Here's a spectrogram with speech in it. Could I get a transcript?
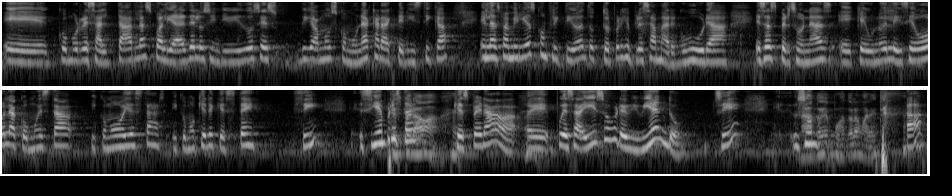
eh, como resaltar las cualidades de los individuos es, digamos, como una característica, en las familias conflictivas, doctor, por ejemplo, esa amargura, esas personas eh, que uno le dice, hola, ¿cómo está? ¿Y cómo voy a estar? ¿Y cómo quiere que esté? ¿Sí? Siempre está... Esperaba? ¿Qué esperaba? Eh, pues ahí sobreviviendo, ¿sí? Nadando y empujando la maleta. ¿Ah?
